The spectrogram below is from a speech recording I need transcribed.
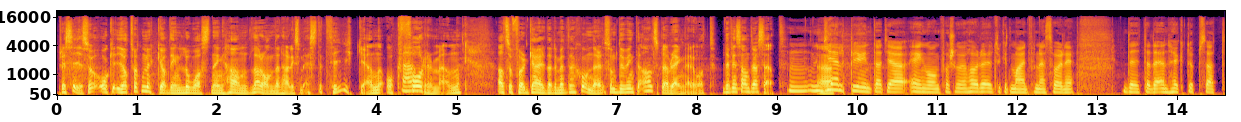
Precis, och jag tror att mycket av din låsning handlar om den här liksom estetiken och Ja. formen. Alltså för guidade meditationer som du inte alls behöver ägna dig åt. Det finns andra sätt. Mm, det Ja. hjälper ju inte att jag en gång, första gången jag hörde uttrycket mindfulness, var det dejtade en högt uppsatt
